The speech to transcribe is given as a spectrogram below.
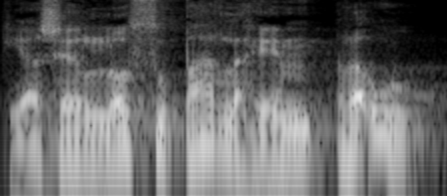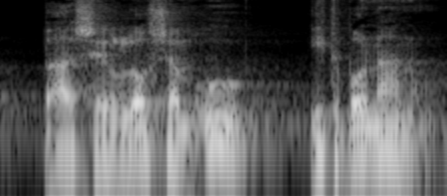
כי אשר לא סופר להם ראו, ואשר לא שמעו התבוננו.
